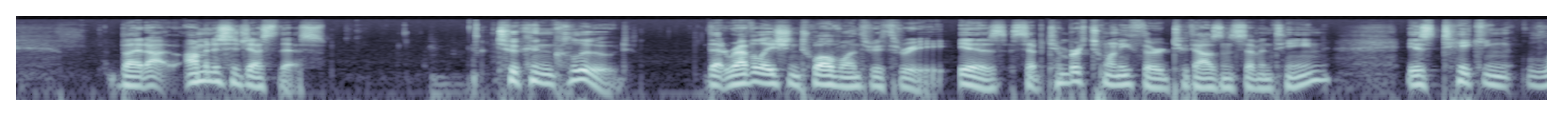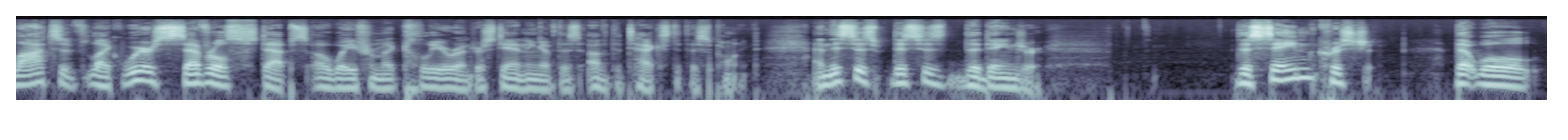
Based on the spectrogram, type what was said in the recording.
But I, I'm going to suggest this. To conclude, that Revelation 12, 1 through 3 is September 23rd, 2017, is taking lots of like we're several steps away from a clear understanding of this of the text at this point. And this is this is the danger. The same Christian that will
